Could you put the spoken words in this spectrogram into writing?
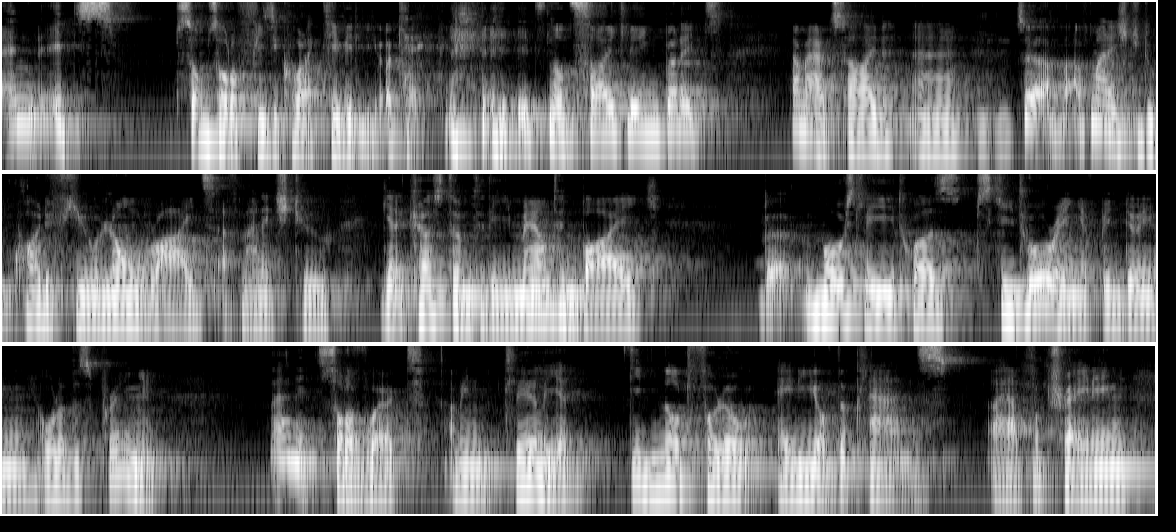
and it's some sort of physical activity. Okay, it's not cycling, but it's I'm outside. Uh, mm-hmm. So I've, I've managed to do quite a few long rides. I've managed to get accustomed to the mountain bike. But mostly it was ski touring I've been doing all of the spring. And it sort of worked. I mean, clearly I did not follow any of the plans I had for training.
